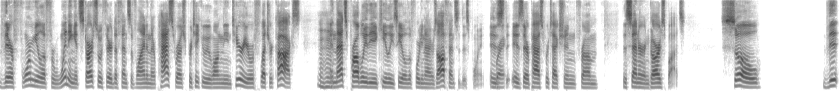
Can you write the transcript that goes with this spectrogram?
their formula for winning, it starts with their defensive line and their pass rush, particularly along the interior with Fletcher Cox. Mm-hmm. And that's probably the Achilles heel of the 49ers offense at this point is right. is their pass protection from the center and guard spots. So the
